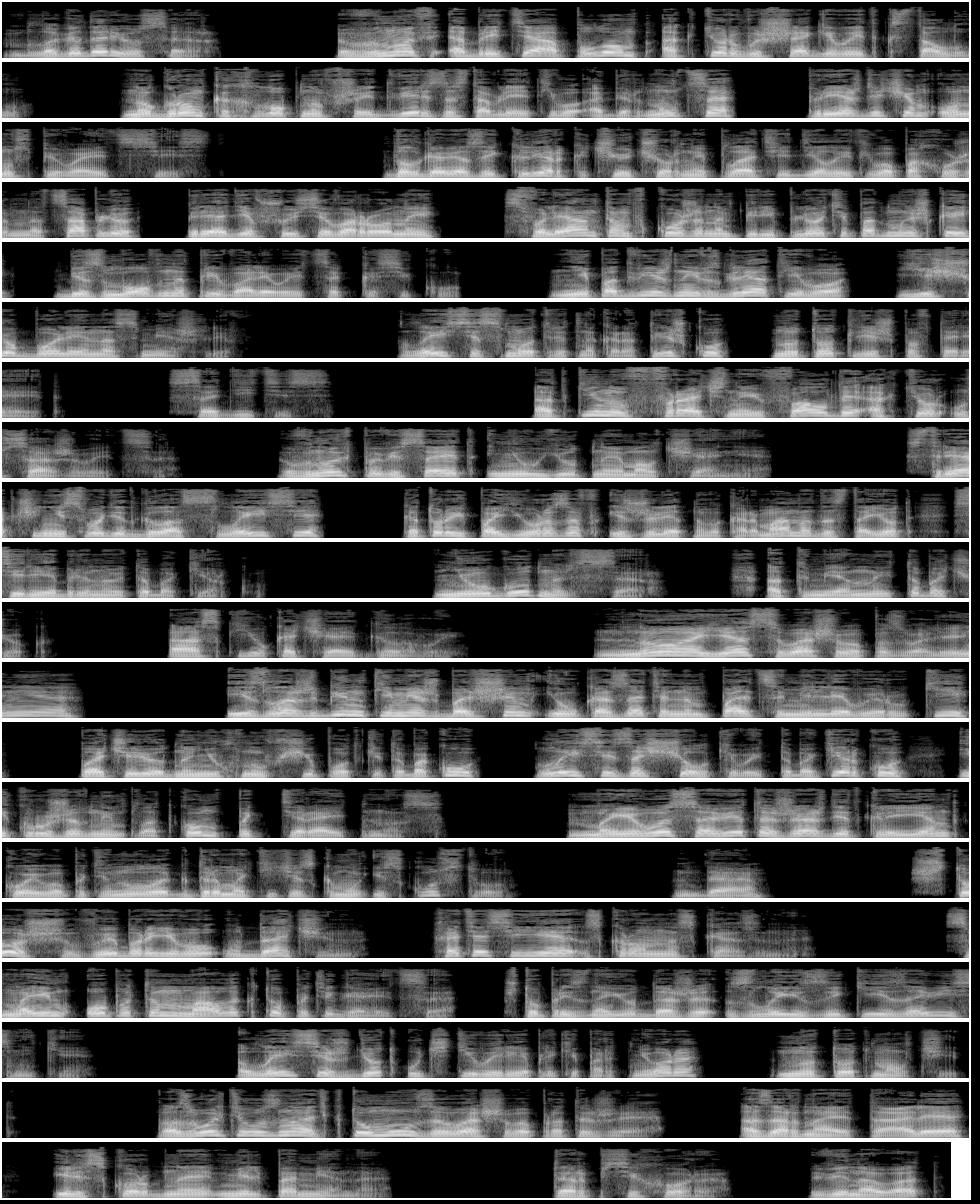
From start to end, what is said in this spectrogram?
«Благодарю, сэр». Вновь обретя опломб, актер вышагивает к столу, но громко хлопнувшая дверь заставляет его обернуться, прежде чем он успевает сесть. Долговязый клерк, чье черное платье делает его похожим на цаплю, переодевшуюся вороной, с фолиантом в кожаном переплете под мышкой, безмолвно приваливается к косяку. Неподвижный взгляд его еще более насмешлив. Лейси смотрит на коротышку, но тот лишь повторяет. «Садитесь». Откинув фрачные фалды, актер усаживается. Вновь повисает неуютное молчание. Стряпчий не сводит глаз с Лейси, который, поерзав из жилетного кармана, достает серебряную табакерку. «Не угодно ли, сэр? Отменный табачок». Аскью качает головой. «Ну, а я, с вашего позволения, из ложбинки меж большим и указательным пальцами левой руки, поочередно нюхнув щепотки табаку, Лейси защелкивает табакерку и кружевным платком подтирает нос. Моего совета жаждет клиент, коего потянуло к драматическому искусству? Да. Что ж, выбор его удачен, хотя сие скромно сказано. С моим опытом мало кто потягается, что признают даже злоязыкие завистники. Лейси ждет учтивой реплики партнера, но тот молчит. «Позвольте узнать, кто муза вашего протеже? Озорная талия или скорбная мельпомена?» «Терпсихора. Виноват?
